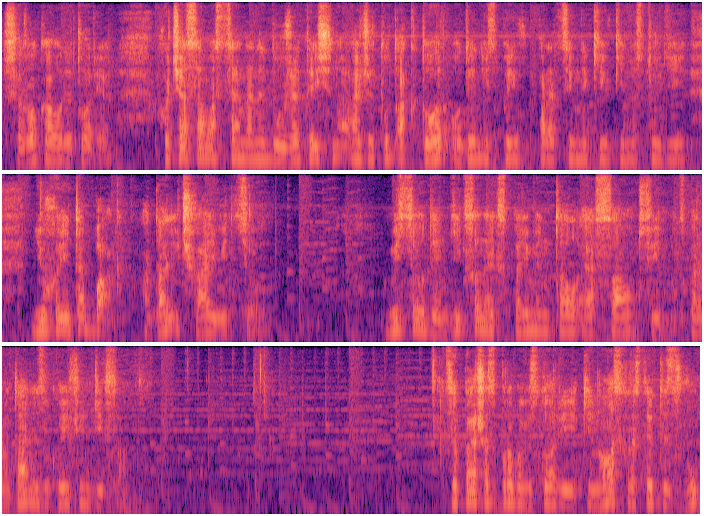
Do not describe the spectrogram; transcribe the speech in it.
широка аудиторія. Хоча сама сцена не дуже етична, адже тут актор, один із співпрацівників кіностудії, нюхає табак, а далі чхає від цього. Місце 1. Діксон Experimental A Sound Film. Експериментальний звуковий фільм Діксона. Це перша спроба в історії кіно схрестити звук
